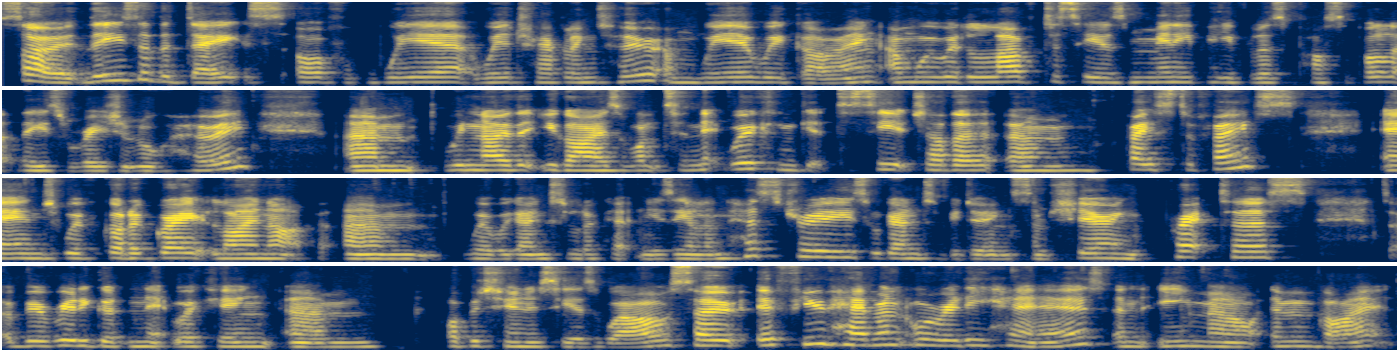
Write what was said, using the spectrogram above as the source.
so these are the dates of where we're traveling to and where we're going. And we would love to see as many people as possible at these regional hui. Um, we know that you guys want to network and get to see each other um, face to face. And we've got a great lineup um, where we're going to look at New Zealand histories. We're going to be doing some sharing of practice. So it'll be a really good networking um, opportunity as well. So if you haven't already had an email invite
